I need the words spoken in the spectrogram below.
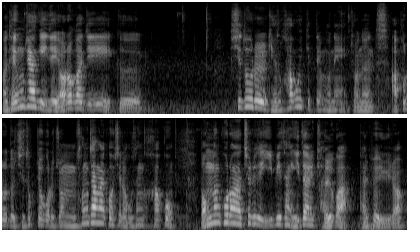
어, 대웅제약이 이제 여러 가지 그 시도를 계속 하고 있기 때문에 저는 앞으로도 지속적으로 좀 성장할 것이라고 생각하고 먹는 코로나 치료제 2비상 이달 결과 발표 유력.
